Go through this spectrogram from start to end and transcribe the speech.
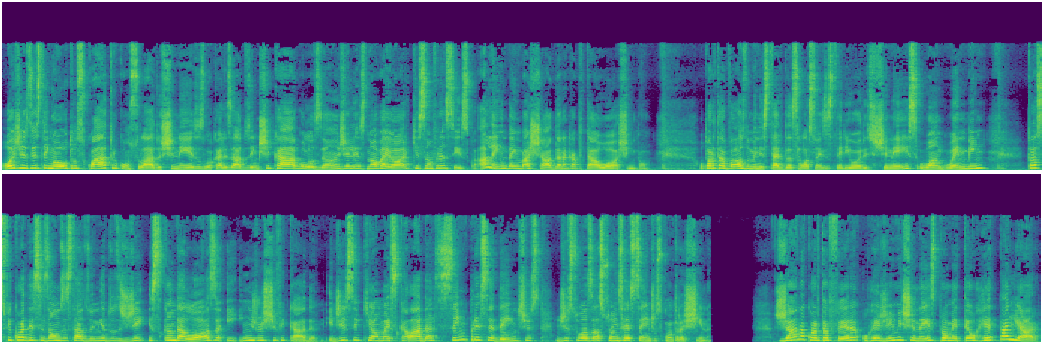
Hoje existem outros quatro consulados chineses localizados em Chicago, Los Angeles, Nova York e São Francisco, além da embaixada na capital, Washington. O porta-voz do Ministério das Relações Exteriores chinês, Wang Wenbin, classificou a decisão dos Estados Unidos de escandalosa e injustificada e disse que é uma escalada sem precedentes de suas ações recentes contra a China. Já na quarta-feira, o regime chinês prometeu retalhar,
